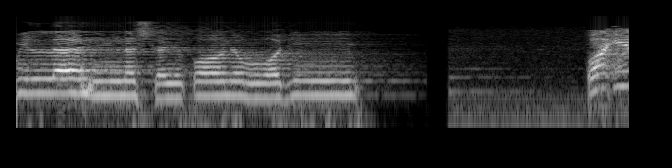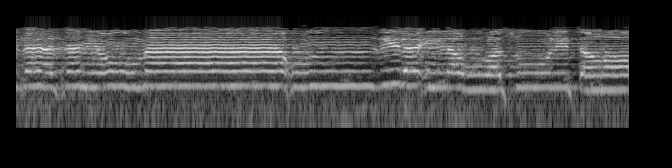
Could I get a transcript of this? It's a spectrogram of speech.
بالله من الشيطان الرجيم. وإذا سمعوا ما أنزل إلى الرسول ترى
